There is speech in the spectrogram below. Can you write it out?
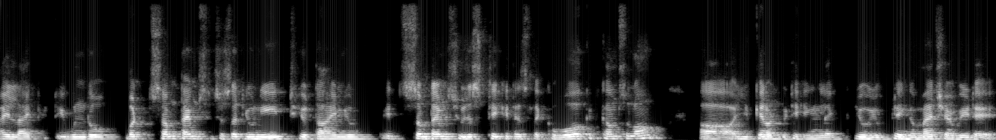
I like it, even though, but sometimes it's just that you need your time. You, it's sometimes you just take it as like a work. It comes along. Uh, you cannot be taking like you you playing a match every day.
